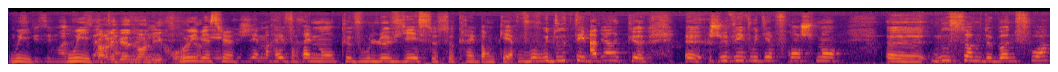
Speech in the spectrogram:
Oui, Parlez bien devant le micro. Oui, madame. bien sûr. J'aimerais vraiment que vous leviez ce secret bancaire. Vous vous doutez Ah. bien que, euh, je vais vous dire franchement, euh, nous sommes de bonne foi.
